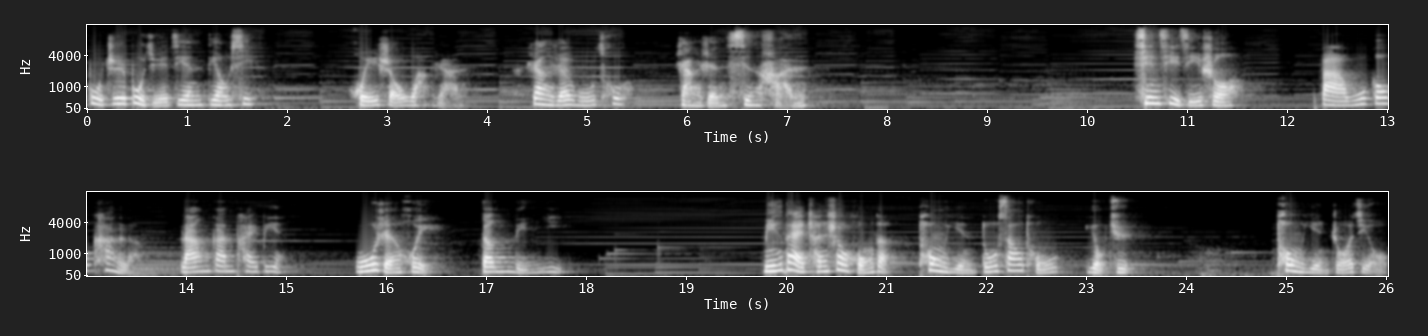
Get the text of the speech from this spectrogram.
不知不觉间凋谢。回首惘然，让人无措，让人心寒。辛弃疾说：“把吴钩看了，栏杆拍遍，无人会登临意。”明代陈寿鸿的《痛饮独骚图》有句：“痛饮浊酒，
